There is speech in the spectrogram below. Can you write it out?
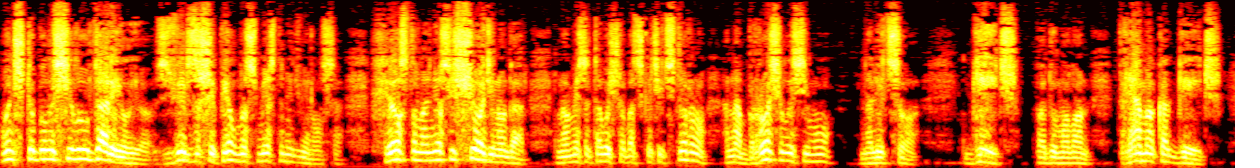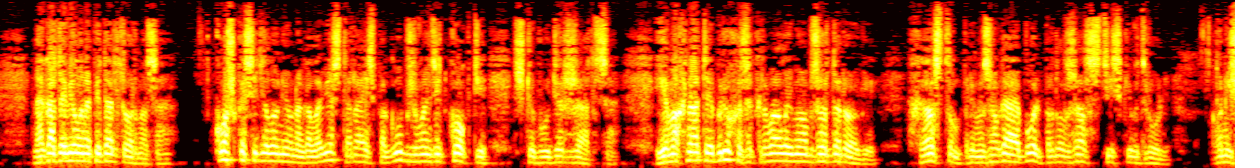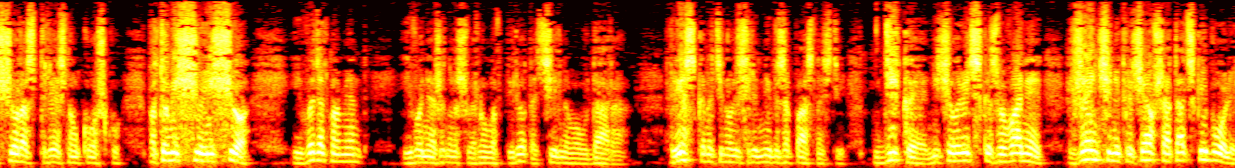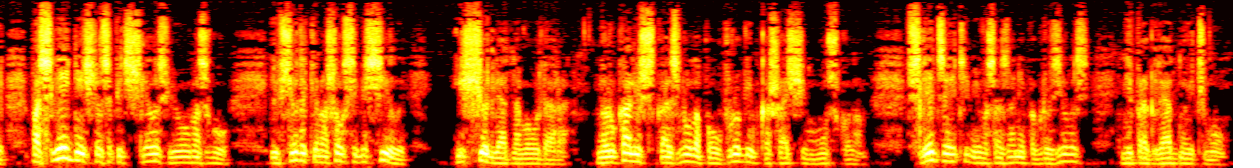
он, что было силы, ударил ее. Зверь зашипел, но с места не двинулся. Хелстон нанес еще один удар, но вместо того, чтобы отскочить в сторону, она бросилась ему на лицо. «Гейдж!» — подумал он, — прямо как Гейдж. Нога давила на педаль тормоза. Кошка сидела у него на голове, стараясь поглубже вонзить когти, чтобы удержаться. Ее мохнатое брюхо закрывало ему обзор дороги. Хелстон, превозмогая боль, продолжал стискивать руль. Он еще раз треснул кошку, потом еще, еще, и в этот момент его неожиданно швырнуло вперед от сильного удара. Резко натянулись ремни безопасности. Дикое, нечеловеческое звывание женщины, кричавшей от адской боли. Последнее, что запечатлелось в его мозгу. И все-таки нашел себе силы. Еще для одного удара. Но рука лишь скользнула по упругим кошачьим мускулам. Вслед за этим его сознание погрузилось в непроглядную тьму.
